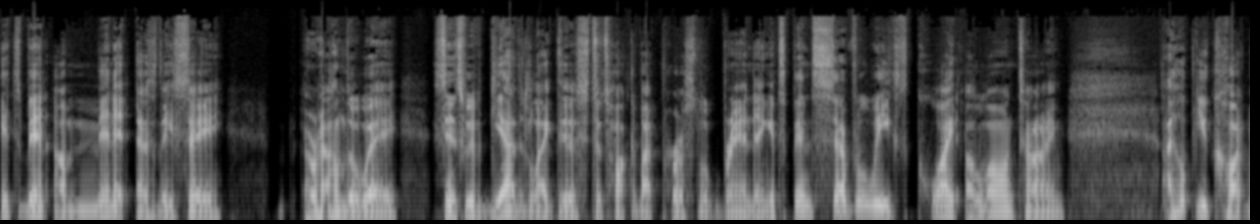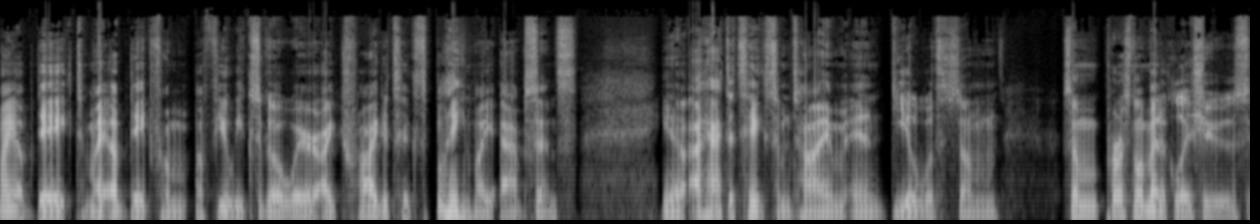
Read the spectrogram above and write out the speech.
It's been a minute, as they say around the way since we've gathered like this to talk about personal branding. It's been several weeks, quite a long time. I hope you caught my update, my update from a few weeks ago where I tried to explain my absence. You know, I had to take some time and deal with some some personal medical issues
